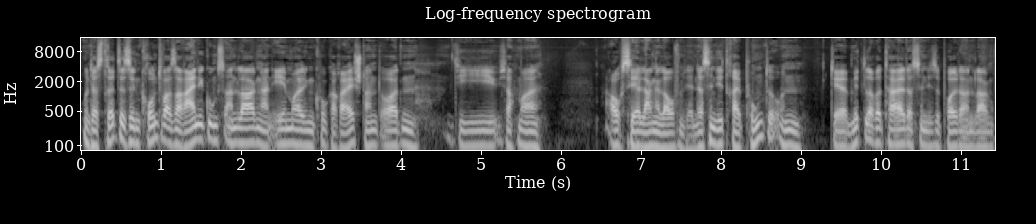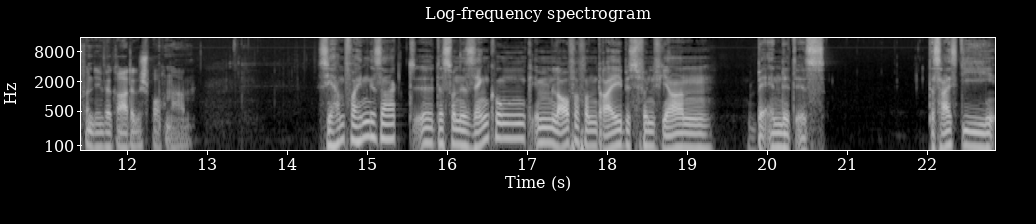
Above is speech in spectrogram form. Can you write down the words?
Und das dritte sind Grundwasserreinigungsanlagen an ehemaligen Kokereistandorten, die, ich sag mal, auch sehr lange laufen werden. Das sind die drei Punkte und der mittlere Teil, das sind diese Polderanlagen, von denen wir gerade gesprochen haben. Sie haben vorhin gesagt, äh, dass so eine Senkung im Laufe von drei bis fünf Jahren beendet ist. Das heißt, die,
